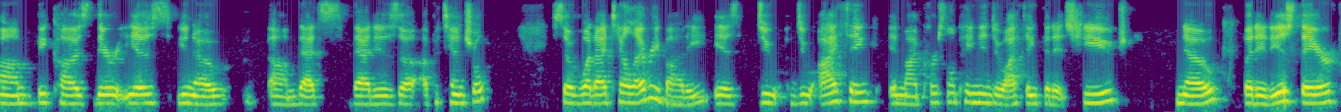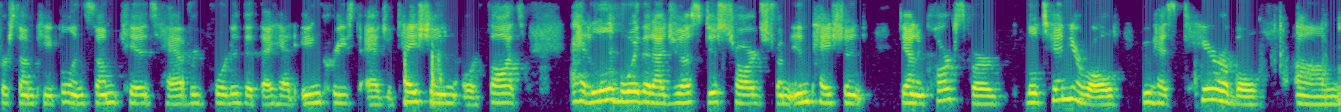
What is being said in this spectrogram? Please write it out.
um, because there is, you know, um, that's that is a, a potential. So what I tell everybody is, do do I think, in my personal opinion, do I think that it's huge? No, but it is there for some people, and some kids have reported that they had increased agitation or thoughts. I had a little boy that I just discharged from inpatient down in Clarksburg little 10 year old who has terrible um,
